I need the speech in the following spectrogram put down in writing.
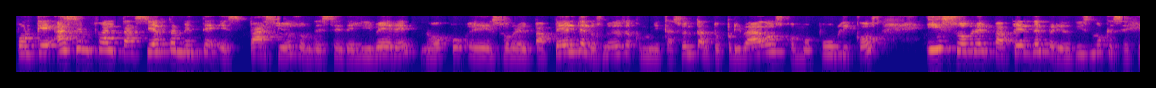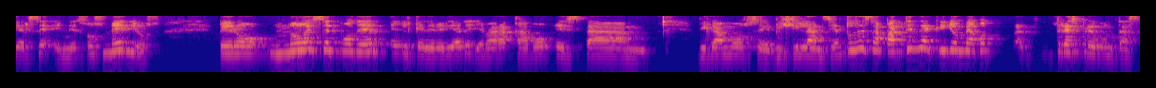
porque hacen falta ciertamente espacios donde se delibere ¿no? Eh, sobre el papel de los medios de comunicación, tanto privados como públicos, y sobre el papel del periodismo que se ejerce en esos medios. Pero no es el poder el que debería de llevar a cabo esta digamos, eh, vigilancia. Entonces, a partir de aquí yo me hago eh, tres preguntas.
